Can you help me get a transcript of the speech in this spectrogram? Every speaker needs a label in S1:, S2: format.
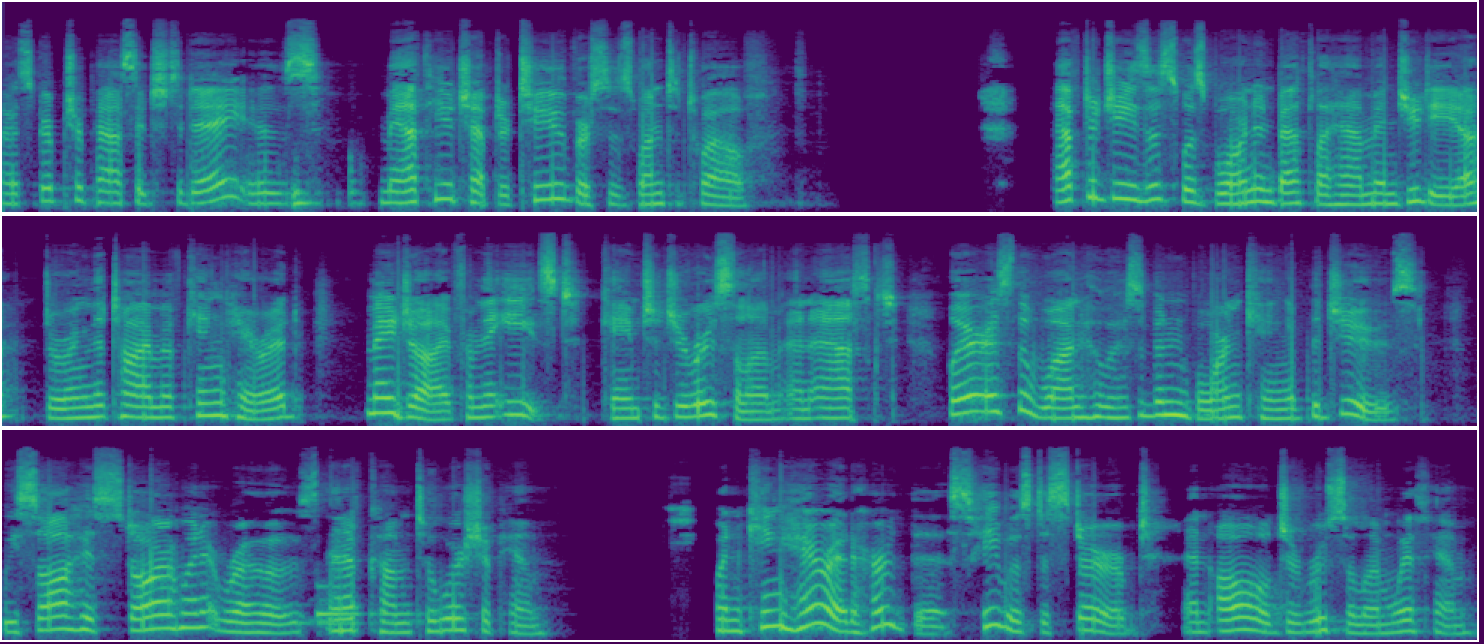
S1: Our scripture passage today is Matthew chapter 2, verses 1 to 12. After Jesus was born in Bethlehem in Judea during the time of King Herod, Magi from the east came to Jerusalem and asked, Where is the one who has been born King of the Jews? We saw his star when it rose and have come to worship him. When King Herod heard this, he was disturbed, and all Jerusalem with him.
